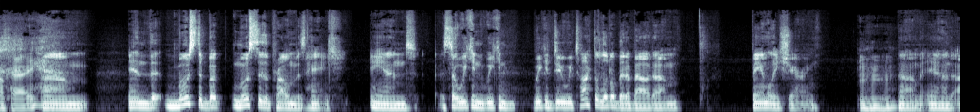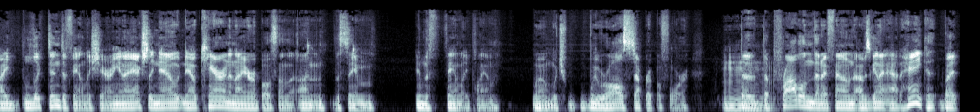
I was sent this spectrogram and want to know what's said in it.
Okay. Um, and the, most of but most of the problem is Hank, and so we can we can we could do. We talked a little bit about um, family sharing. Mm-hmm. um, and I looked into family sharing, and I actually now now Karen and I are both on the on the same in the family plan, um, which we were all separate before. The the problem that I found, I was going to add Hank, but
